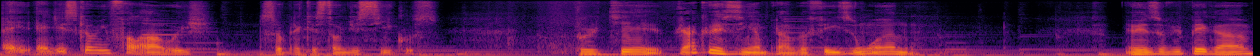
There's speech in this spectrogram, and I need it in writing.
é, é disso que eu vim falar hoje, sobre a questão de ciclos. Porque já que o Resenha Brava fez um ano, eu resolvi pegar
